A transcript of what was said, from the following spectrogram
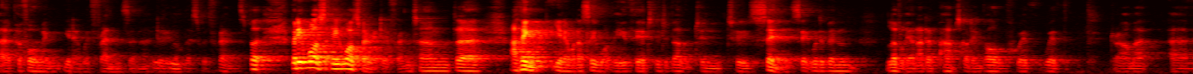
uh, performing, you know, with friends and uh, doing mm-hmm. all this with friends. But but it was it was very different, and uh, I think you know when I see what the youth theatre developed into since, it would have been lovely, and I'd have perhaps got involved with with drama um,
